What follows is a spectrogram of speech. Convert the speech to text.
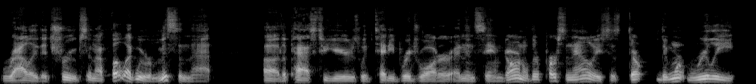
rally the troops. And I felt like we were missing that uh, the past two years with Teddy Bridgewater and then Sam Darnold. Their personalities just they weren't really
